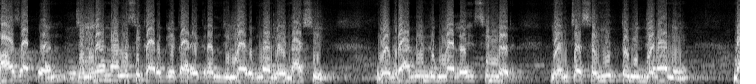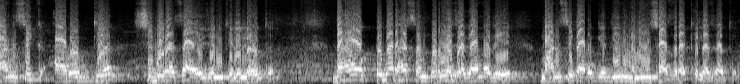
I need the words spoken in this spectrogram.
आज आपण जिल्हा मानसिक आरोग्य कार्यक्रम जिल्हा रुग्णालय नाशिक व ग्रामीण रुग्णालय सिन्नर यांच्या संयुक्त विद्यमाने मानसिक आरोग्य शिबिराचं आयोजन केलेलं होतं. दहा ऑक्टोबर हा संपूर्ण जगामध्ये मानसिक आरोग्य दिन म्हणून साजरा केला जातो.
